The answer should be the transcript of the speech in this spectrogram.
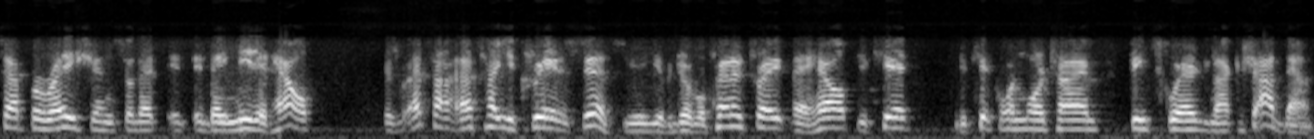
separation so that it, it, they needed help because that's how that's how you create assists. You, you dribble penetrate, they help, you kick, you kick one more time, feet squared, you knock a shot down.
